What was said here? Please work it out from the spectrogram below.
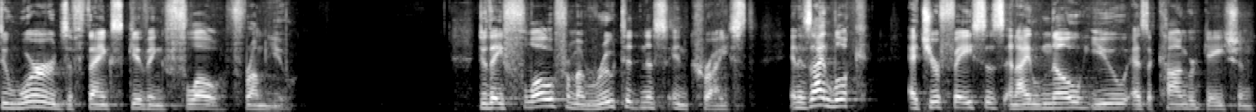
do words of thanksgiving flow from you? Do they flow from a rootedness in Christ? And as I look at your faces and I know you as a congregation,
